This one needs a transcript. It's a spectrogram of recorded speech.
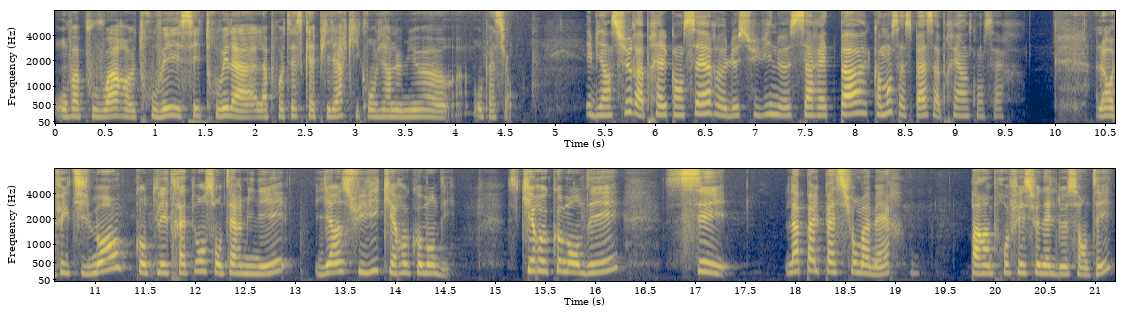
on va pouvoir trouver, essayer de trouver la, la, prothèse capillaire qui convient le mieux aux patients. Et bien sûr, après le cancer, le suivi ne s'arrête pas. Comment ça se passe après un cancer? Alors effectivement, quand les traitements sont terminés, il y a un suivi qui est recommandé. Ce qui est recommandé, c'est la palpation mammaire par un professionnel de santé,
